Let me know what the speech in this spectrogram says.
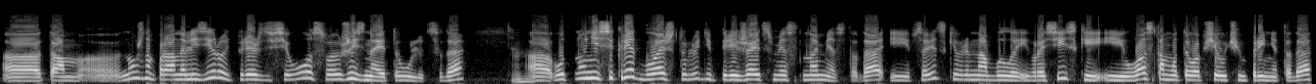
там э, нужно проанализировать прежде всего свою жизнь на этой улице, да. Угу. А, вот, ну, не секрет, бывает, что люди переезжают с места на место, да, и в советские времена было, и в российские, и у вас там это вообще очень принято, да,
